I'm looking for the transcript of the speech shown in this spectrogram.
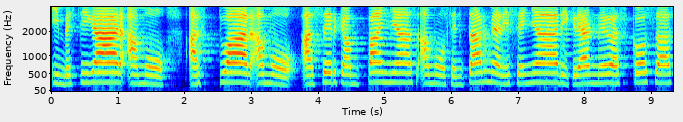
investigar, amo actuar, amo hacer campañas, amo sentarme a diseñar y crear nuevas cosas,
